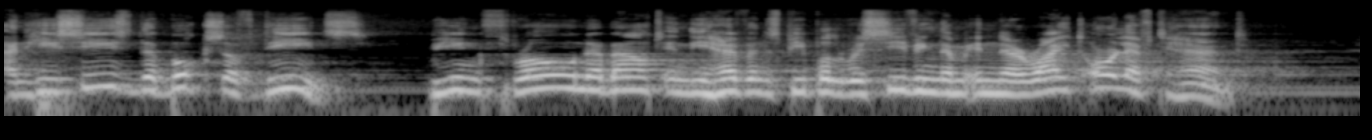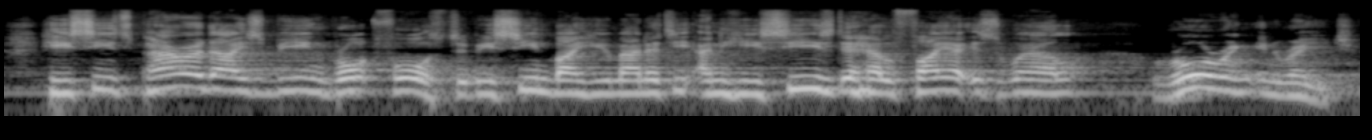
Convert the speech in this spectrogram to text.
and he sees the books of deeds being thrown about in the heavens, people receiving them in their right or left hand. He sees paradise being brought forth to be seen by humanity, and he sees the hellfire as well, roaring in rage.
